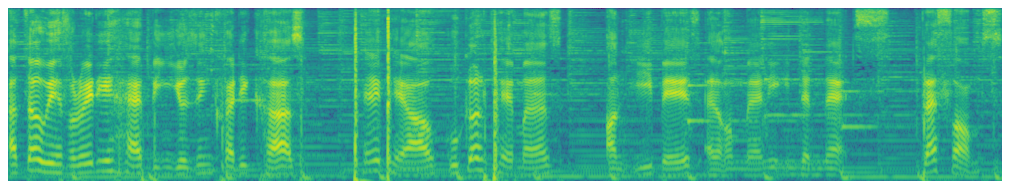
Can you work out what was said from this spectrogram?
Although we have already have been using credit cards, PayPal, Google Payments, on eBay and on many internet platforms.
